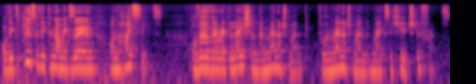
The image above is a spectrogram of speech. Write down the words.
or the exclusive economic zone on the high seas although their regulation, their management, for the management, it makes a huge difference.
